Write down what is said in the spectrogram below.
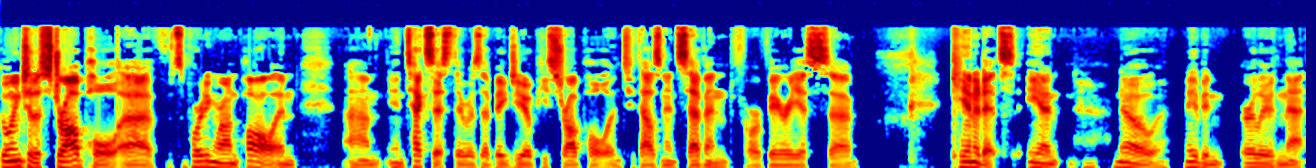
going to the straw poll, uh, supporting Ron Paul. And um, in Texas, there was a big GOP straw poll in 2007 for various uh, candidates. And no, maybe earlier than that.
